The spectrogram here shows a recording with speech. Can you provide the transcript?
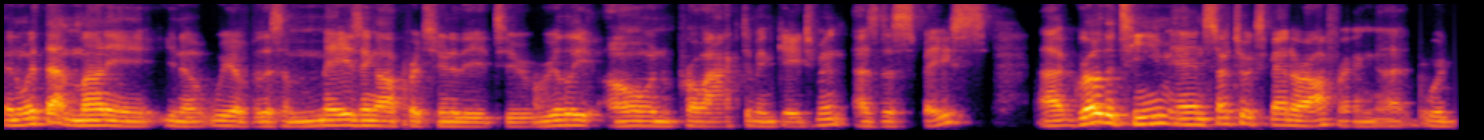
And with that money, you know, we have this amazing opportunity to really own proactive engagement as a space uh, grow the team and start to expand our offering. Uh, we're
